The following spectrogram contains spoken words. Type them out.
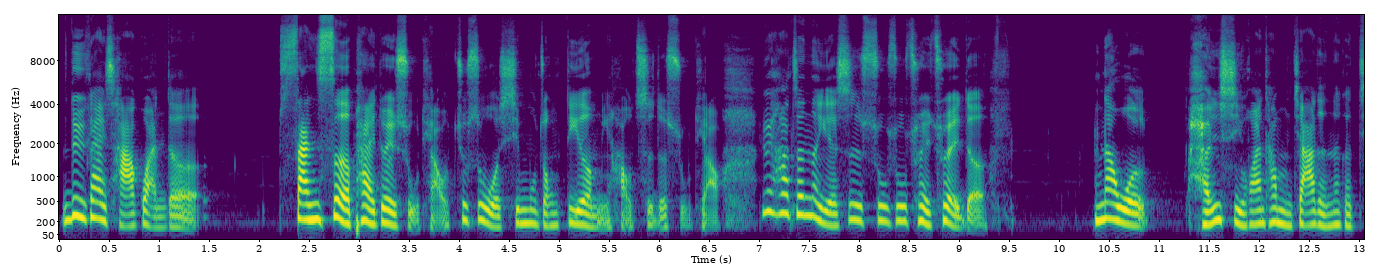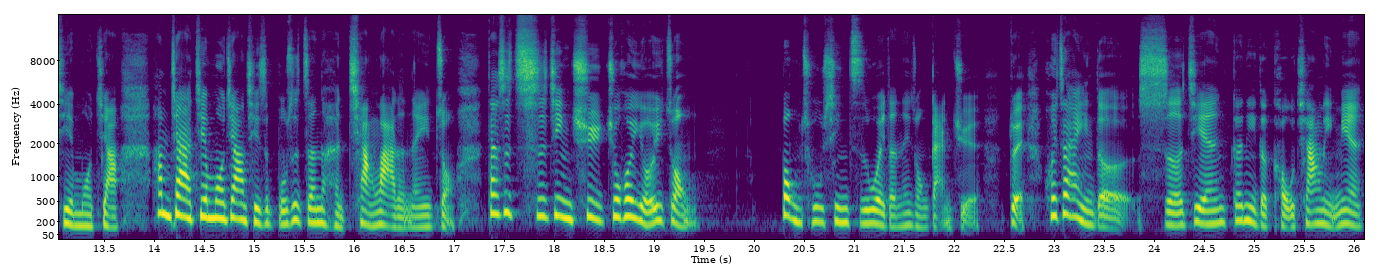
绿盖茶馆的三色派对薯条就是我心目中第二名好吃的薯条，因为它真的也是酥酥脆脆的。那我。很喜欢他们家的那个芥末酱，他们家的芥末酱其实不是真的很呛辣的那一种，但是吃进去就会有一种蹦出新滋味的那种感觉，对，会在你的舌尖跟你的口腔里面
